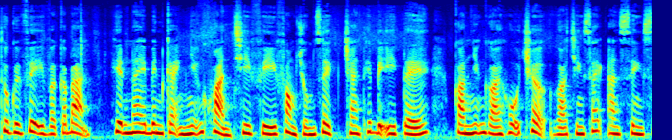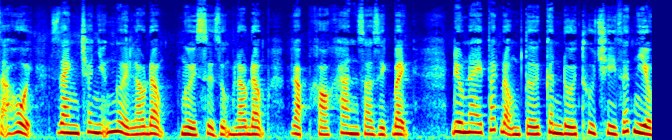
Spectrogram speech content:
Thưa quý vị và các bạn, hiện nay bên cạnh những khoản chi phí phòng chống dịch, trang thiết bị y tế, còn những gói hỗ trợ, gói chính sách an sinh xã hội dành cho những người lao động, người sử dụng lao động gặp khó khăn do dịch bệnh. Điều này tác động tới cân đối thu chi rất nhiều.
